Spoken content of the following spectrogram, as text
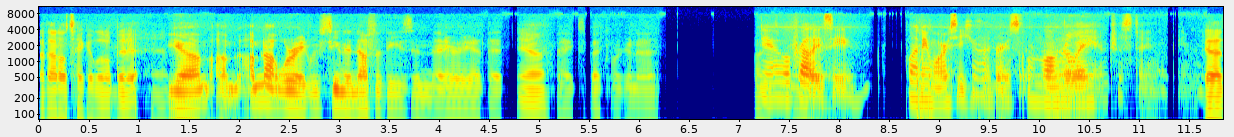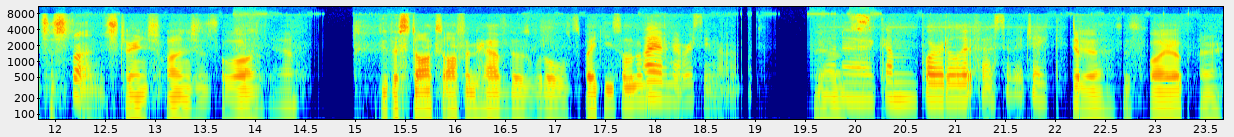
but that'll take a little bit. And Yeah, I'm, I'm, I'm not worried. We've seen enough of these in the area that Yeah. I expect we're gonna. find Yeah, we'll more. probably see plenty more sea cucumbers along the really way. interesting Yeah, it's a sponge. strange sponge. It's a lot. Yeah. Do the stalks often have those little spikies on them? I have never seen that. You Yeah, wanna come forward a little bit faster there, Jake? Yep. yeah, just fly up there.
